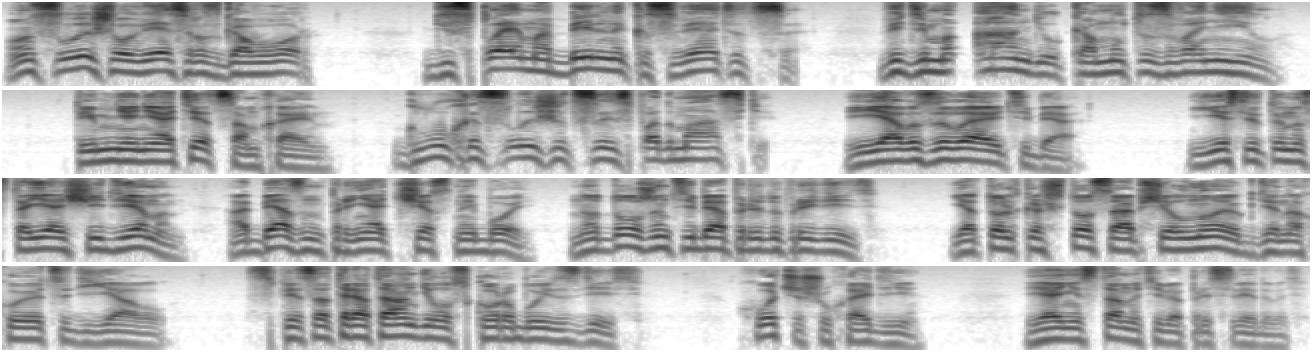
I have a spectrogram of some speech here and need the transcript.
Он слышал весь разговор. Дисплей мобильника светится. Видимо, ангел кому-то звонил. Ты мне не отец, Самхайн. Глухо слышится из-под маски. И я вызываю тебя. Если ты настоящий демон, обязан принять честный бой. Но должен тебя предупредить. Я только что сообщил Ною, где находится дьявол. Спецотряд ангелов скоро будет здесь. Хочешь, уходи. Я не стану тебя преследовать.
